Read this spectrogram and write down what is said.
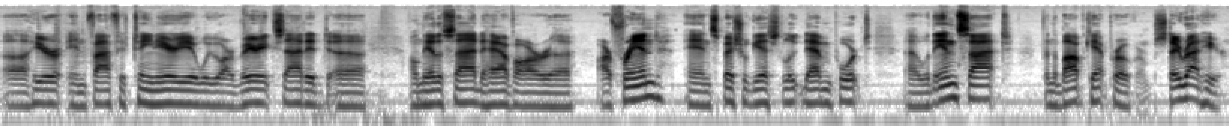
uh, here in 515 area. We are very excited uh, on the other side to have our uh, our friend and special guest Luke Davenport uh, with insight from the Bobcat program. Stay right here.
